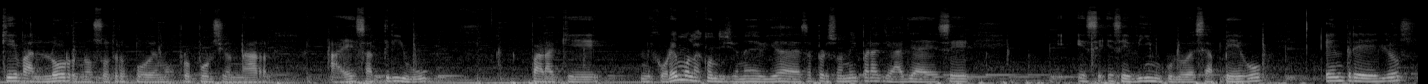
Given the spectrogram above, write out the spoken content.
qué valor nosotros podemos proporcionar a esa tribu para que mejoremos las condiciones de vida de esa persona y para que haya ese ese, ese vínculo, ese apego entre ellos,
